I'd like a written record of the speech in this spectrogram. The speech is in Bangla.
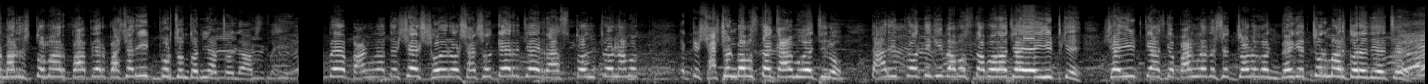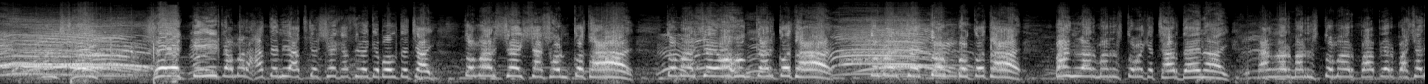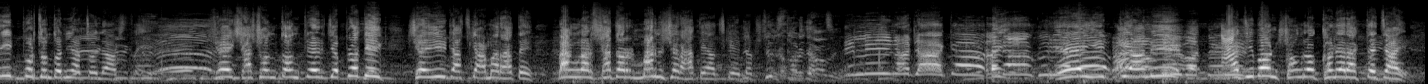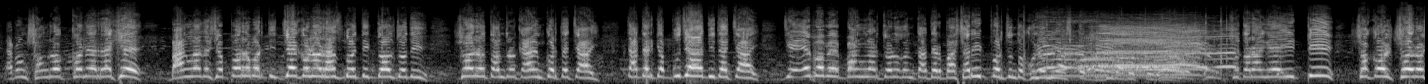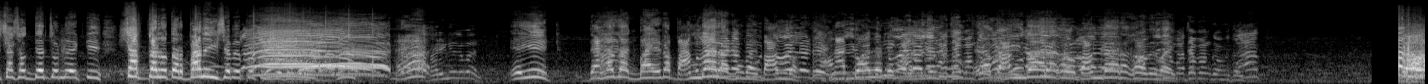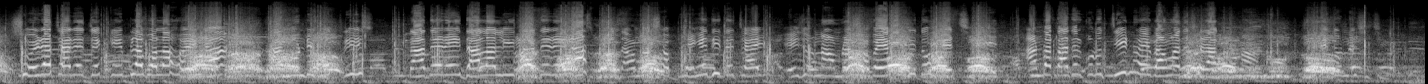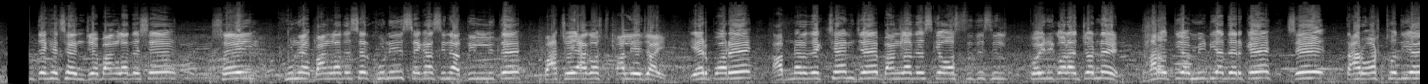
বাংলার মানুষ তোমার বাপের বাসার ইট পর্যন্ত নিয়ে চলে আসছে। বাংলাদেশের স্বৈর শাসকের যে রাজতন্ত্র নামক একটি শাসন ব্যবস্থা কায়েম হয়েছিল, তারই প্রতীকী ব্যবস্থা বলা যায় এই ইটকে। সেই ইটকে আজকে বাংলাদেশের জনগণ ভেঙে চুরমার করে দিয়েছে। সেই একটি ইট আমার হাতে নিয়ে আজকে শেখ হাসিনাকে বলতে চাই, তোমার সেই শাসন কোথায়? তোমার সেই অহংকার কোথায়? তোমার সেই দম্ভ কোথায়? বাংলার মানুষ তোমাকে ছাড় দেয় নাই। বাংলার মানুষ তোমার বাপের বাসার ইট পর্যন্ত নিয়ে চলে আসছে। সেই শাসনতন্ত্রের যে প্রতীক, সেই ইট আজকে আমার হাতে। বাংলার সাধারণ মানুষের হাতে আজকে এই ইটটি আমি আজীবন সংরক্ষণে রাখতে চাই এবং সংরক্ষণে রেখে বাংলাদেশে পরবর্তী যে কোনো রাজনৈতিক দল যদি স্বৈরতন্ত্র কায়েম করতে চায়, তাদেরকে বুঝিয়ে দিতে চায় যে এভাবে বাংলার জনগণ তাদের বাসার ইট পর্যন্ত খুলে নিয়ে আসতে। সুতরাং এই ইটটি সকল স্বৈর শাসকদের জন্য একটি সাবধানতার বাণী হিসেবে হ্যাঁ? এই ইট, দেখা যাক ভাই, এটা বাংলায় রাখব ভাই বাংলা না বাংলায় রাখা হবে ভাই স্বৈরাচারের যে কেবলা বলা হয় না ধানমন্ডি বত্রিশ তাদের এই দালালি, তাদের এই রাজপথ আমরা সব ভেঙে দিতে চাই, এই জন্য আমরা সবাই একত্রিত হয়েছি। আমরা তাদের কোনো চিহ্নই বাংলাদেশে রাখব না। এই জন্য এসেছি। দেখেছেন যে বাংলাদেশে সেই খুনে, বাংলাদেশের খুনি শেখ হাসিনা দিল্লিতে পাঁচই আগস্ট পালিয়ে যায়। এরপরে আপনারা দেখছেন যে বাংলাদেশকে অস্থিতিশীল তৈরি করার জন্য ভারতীয় মিডিয়াদেরকে সে তার অর্থ দিয়ে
